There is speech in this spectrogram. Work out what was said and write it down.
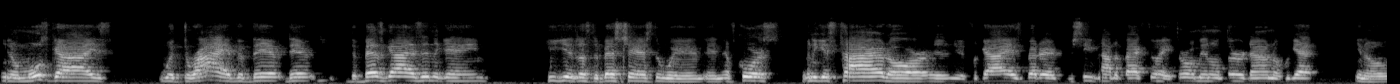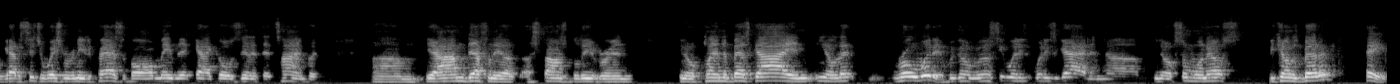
you know most guys would thrive if they're they're the best guys in the game. He gives us the best chance to win, and of course when he gets tired or if a guy is better at receiving out of the backfield, hey, throw him in on third down. If we got you know, got a situation where we need to pass the ball, maybe that guy goes in at that time. But um, yeah, I'm definitely a, a, staunch believer in, you know, playing the best guy and you know let roll with it. We're gonna we're gonna see what he's what he's got, and uh, you know if someone else becomes better, hey,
